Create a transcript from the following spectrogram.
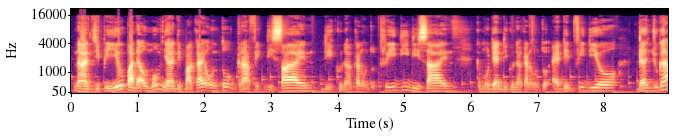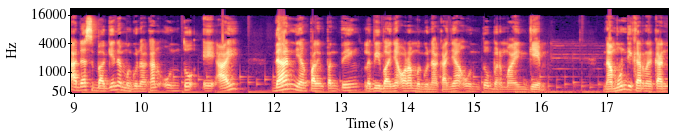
Nah, GPU pada umumnya dipakai untuk graphic design, digunakan untuk 3D design, kemudian digunakan untuk edit video, dan juga ada sebagian yang menggunakan untuk AI, dan yang paling penting, lebih banyak orang menggunakannya untuk bermain game. Namun dikarenakan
